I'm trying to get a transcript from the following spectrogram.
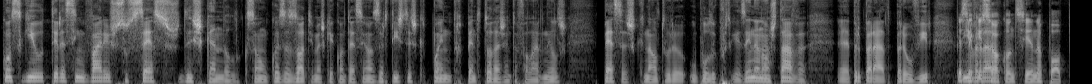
conseguiu ter assim vários sucessos de escândalo, que são coisas ótimas que acontecem aos artistas que põem de repente toda a gente a falar neles. Peças que na altura o público português ainda não estava eh, preparado para ouvir. Pensei E a que verdade- isso só acontecia na pop.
